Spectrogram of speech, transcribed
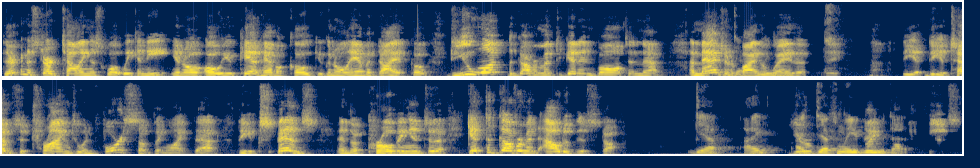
they're going to start telling us what we can eat. You know, oh, you can't have a Coke, you can only have a Diet Coke. Do you want the government to get involved in that? Imagine, Definitely by the way, that the, the, attempts at trying to enforce something like that, the expense and the probing into it, get the government out of this stuff. Yeah, I, I definitely agree with that. Kids,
